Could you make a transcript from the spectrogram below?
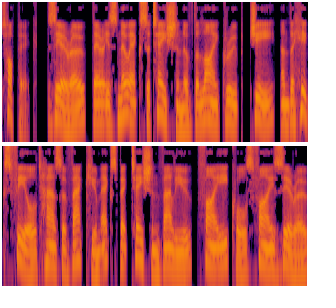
Topic 0, there is no excitation of the Lie group, G, and the Higgs field has a vacuum expectation value, phi equals phi 0,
